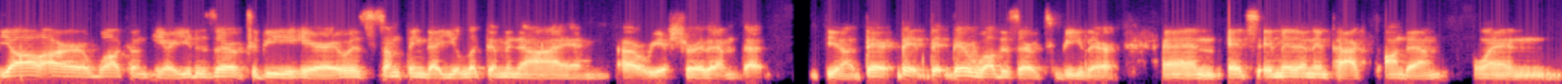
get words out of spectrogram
Y'all are welcome here. You deserve to be here. It was something that you look them in the eye and uh, reassure them that you know they're they, they're well deserved to be there, and it's it made an impact on them when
